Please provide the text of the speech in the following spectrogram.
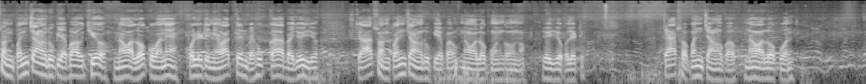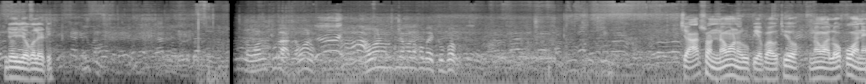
सौ पंचाणु रुपया भाव थो नवा लोग ने क्वॉलिटी बात करें भाई हूँ कहा भाई जो लियो चार सौ पंचाणु रुपया भाव नवा लोग घऊनों जो लियो क्वॉलिटी चार सौ पंचाणु भाव नवा लोग जो लियो क्वॉलिटी ચારસો નવ્વાણું રૂપિયા ભાવ થયો નવા લોકો અને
